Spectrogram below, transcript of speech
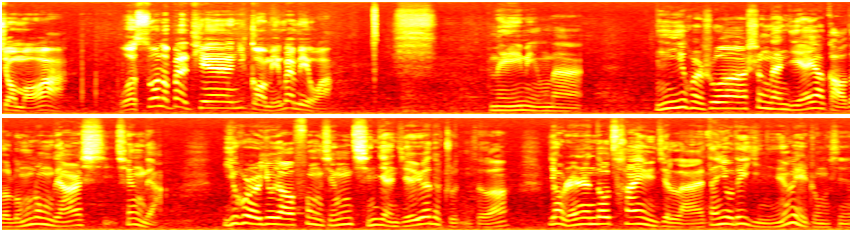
小毛啊，我说了半天，你搞明白没有啊？没明白。您一会儿说圣诞节要搞得隆重点儿、喜庆点儿，一会儿又要奉行勤俭节约的准则，要人人都参与进来，但又得以您为中心。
